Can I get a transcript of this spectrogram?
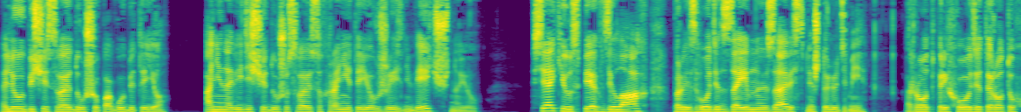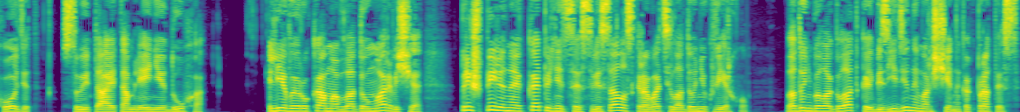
Любящий свою душу погубит ее, а ненавидящий душу свою сохранит ее в жизнь вечную. Всякий успех в делах производит взаимную зависть между людьми. Род приходит и род уходит, суета и томление духа. Левая рука Мавлада Умаровича, пришпиленная к капельнице, свисала с кровати ладонью кверху. Ладонь была гладкая, без единой морщины, как протез.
